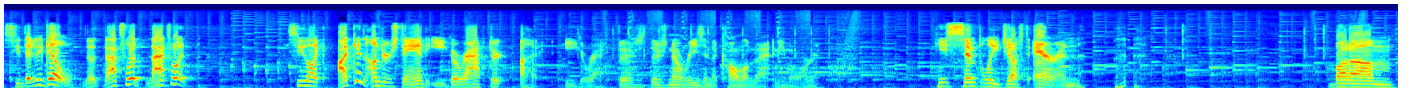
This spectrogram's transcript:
See, there you go. That's what, that's what... See, like, I can understand Egoraptor... Uh, Egoraptor. There's, there's no reason to call him that anymore. He's simply just Aaron. but, um...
